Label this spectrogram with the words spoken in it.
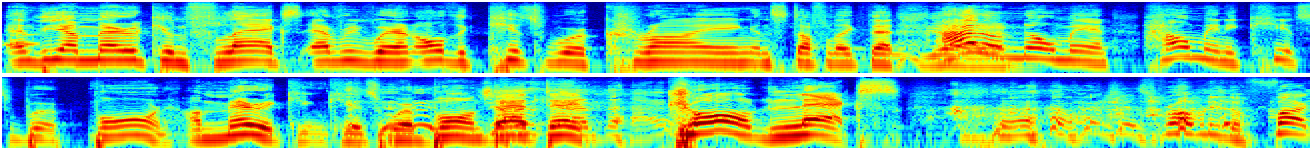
and the American flags everywhere, and all the kids were crying and stuff like that. I don't know, man, how many kids were born, American kids were born that day, called Lex. Which is probably the fuck,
